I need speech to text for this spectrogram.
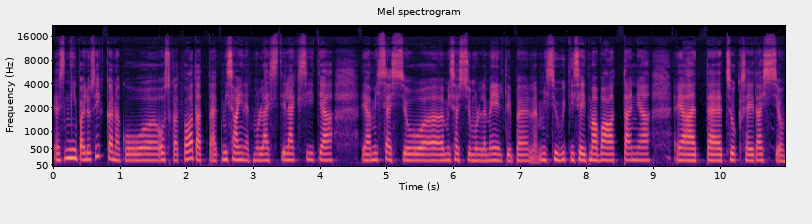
ja nii palju sa ikka nagu äh, oskad vaadata, et mis ained mul hästi läksid ja ja mis asju, mis asju mulle meeldib, mis uudiseid ma vaatan ja ja et, et niisuguseid asju.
